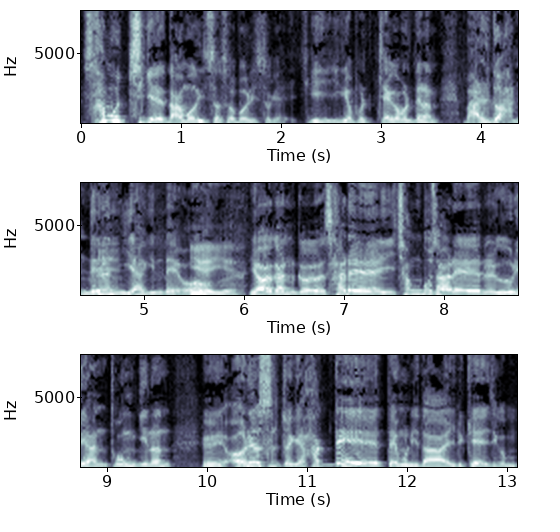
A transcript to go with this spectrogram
사무치게 남아 있어서 머릿속에 이게, 이게 볼, 제가 볼 때는 말도 안 되는 네. 이야기인데요. 예, 예. 여하간 그 살해 이 청부 살해를 의뢰한 동기는 그 어렸을 적에 학대 때문이다 이렇게 지금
